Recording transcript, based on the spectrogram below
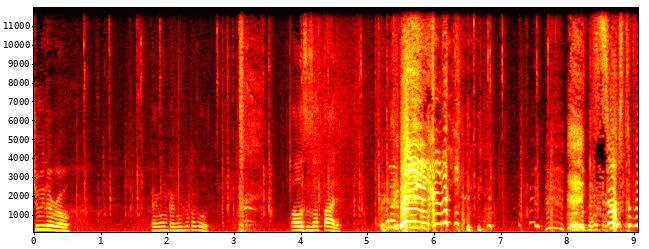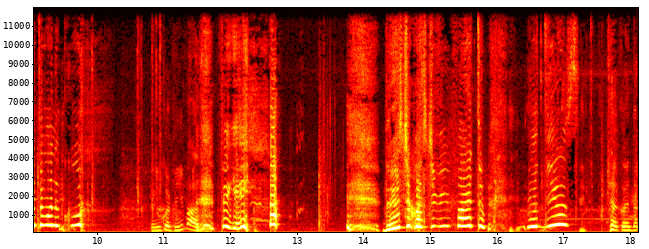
Two in a row. Pega um, pega um que eu pego outro. Falou, seus otários. Que susto, vai tomar no cu. Pega um corpinho e vaza. Peguei. Drust, eu quase tive um infarto. Meu Deus. Já correndo.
